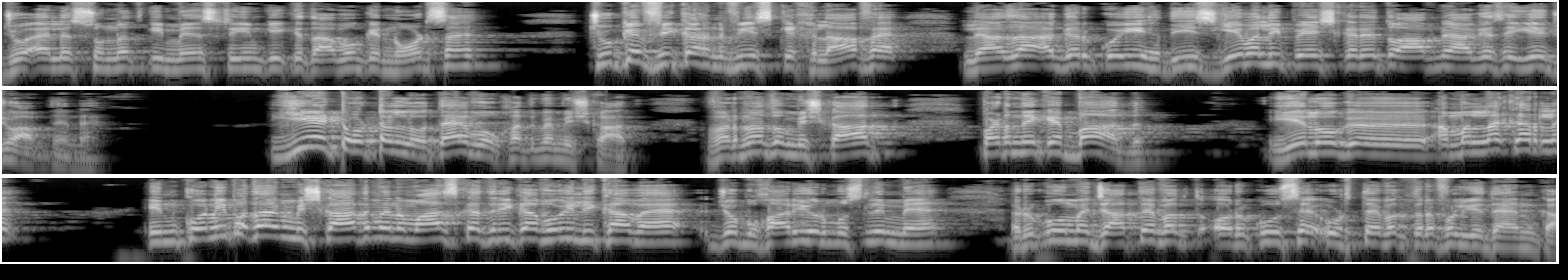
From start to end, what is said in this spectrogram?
جو اہل سنت کی مین سٹریم کی کتابوں کے نوٹس ہیں۔ چونکہ فقہ حنفیس کے خلاف ہے، لہذا اگر کوئی حدیث یہ والی پیش کرے تو آپ نے آگے سے یہ جواب دینا ہے۔ یہ ٹوٹل ہوتا ہے وہ ختم مشکات۔ ورنہ تو مشکات پڑھنے کے بعد یہ لوگ عمل نہ کر لیں۔ ان کو نہیں پتا مشکات میں نماز کا طریقہ وہی لکھا ہوا ہے جو بخاری اور مسلم میں ہے رکو میں جاتے وقت اور رکو سے اٹھتے وقت رف الدین کا۔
